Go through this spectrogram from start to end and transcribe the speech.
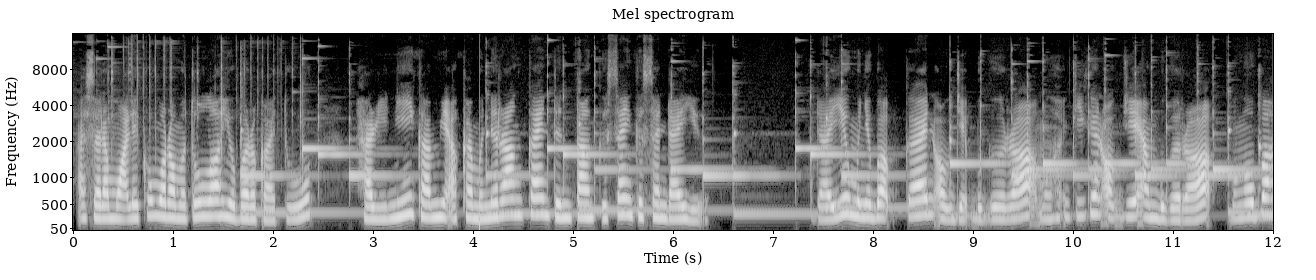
Assalamualaikum warahmatullahi wabarakatuh. Hari ini kami akan menerangkan tentang kesan-kesan daya. Daya menyebabkan objek bergerak, menghentikan objek yang bergerak, mengubah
